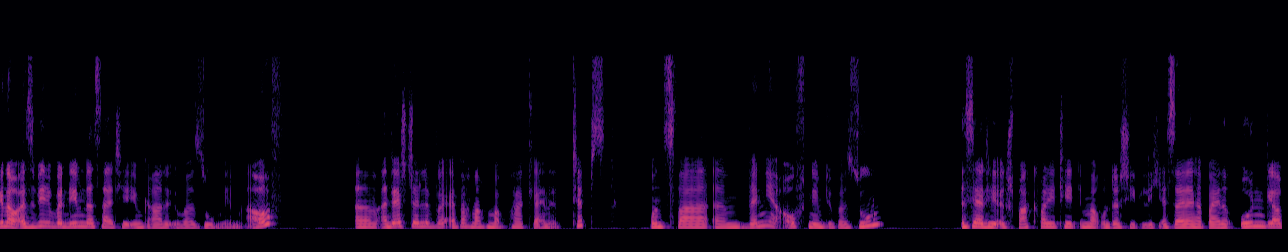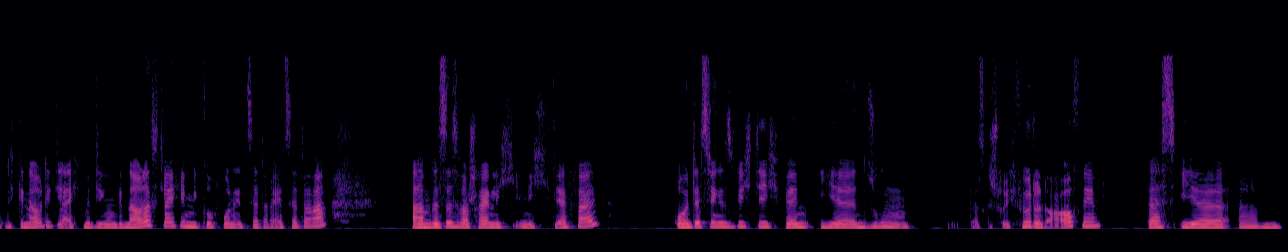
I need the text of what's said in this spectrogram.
Genau, also wir übernehmen das halt hier eben gerade über Zoom eben auf. Ähm, an der Stelle einfach noch mal ein paar kleine Tipps. Und zwar, ähm, wenn ihr aufnehmt über Zoom, ist ja die Sprachqualität immer unterschiedlich. Es sei denn, ihr habt beide unglaublich genau die gleichen Bedingungen, genau das gleiche Mikrofon etc. etc. Ähm, das ist wahrscheinlich nicht der Fall. Und deswegen ist es wichtig, wenn ihr in Zoom das Gespräch führt und auch aufnehmt, dass ihr ähm,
